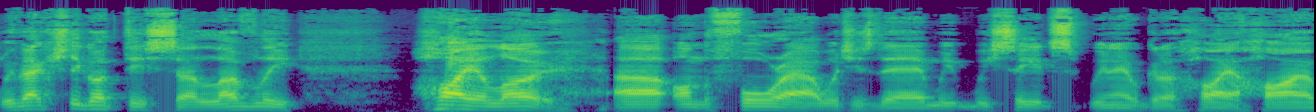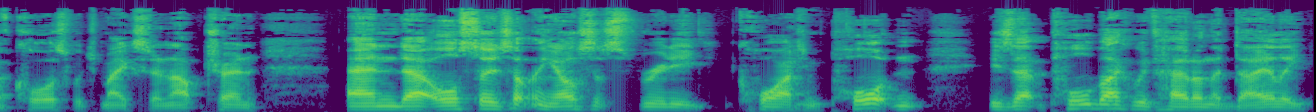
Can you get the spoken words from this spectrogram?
We've actually got this uh, lovely higher low uh, on the four hour, which is there, and we, we see it's we now got a higher high, of course, which makes it an uptrend. And uh, also something else that's really quite important is that pullback we've had on the daily.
